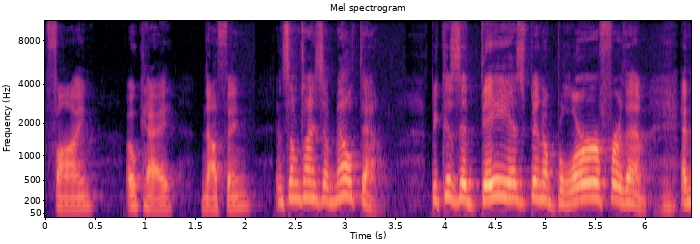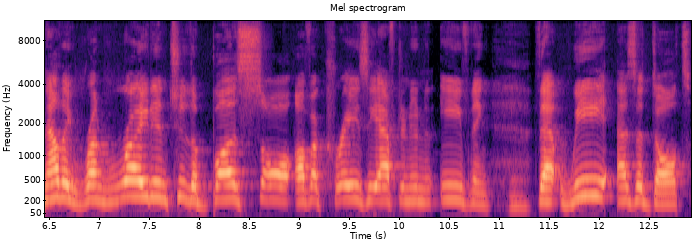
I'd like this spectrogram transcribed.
fine, okay, nothing, and sometimes a meltdown because the day has been a blur for them. And now they run right into the buzz saw of a crazy afternoon and evening that we as adults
